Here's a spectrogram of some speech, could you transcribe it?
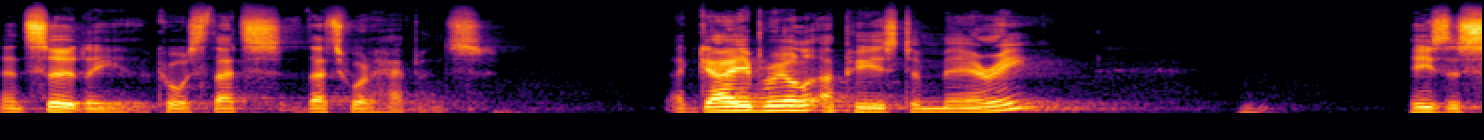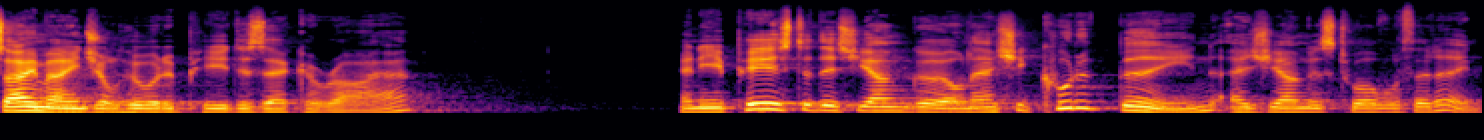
And certainly, of course, that's, that's what happens. Gabriel appears to Mary. He's the same angel who had appeared to Zechariah. And he appears to this young girl. Now, she could have been as young as 12 or 13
